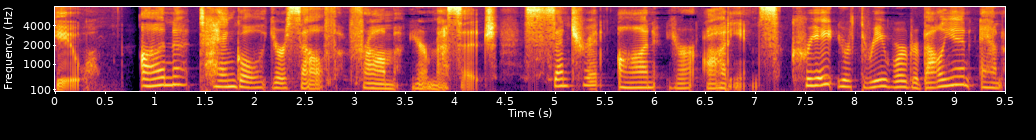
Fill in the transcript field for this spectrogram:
you. Untangle yourself from your message. Center it on your audience. Create your three word rebellion and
